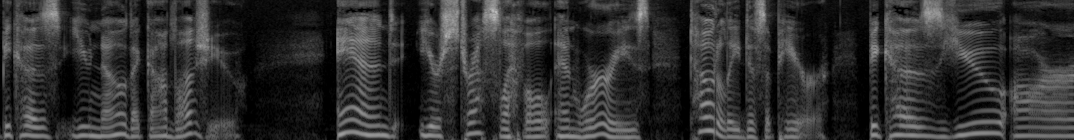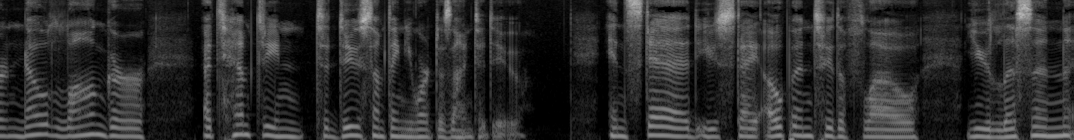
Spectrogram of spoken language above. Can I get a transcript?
because you know that God loves you. And your stress level and worries totally disappear because you are no longer attempting to do something you weren't designed to do. Instead, you stay open to the flow you listen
